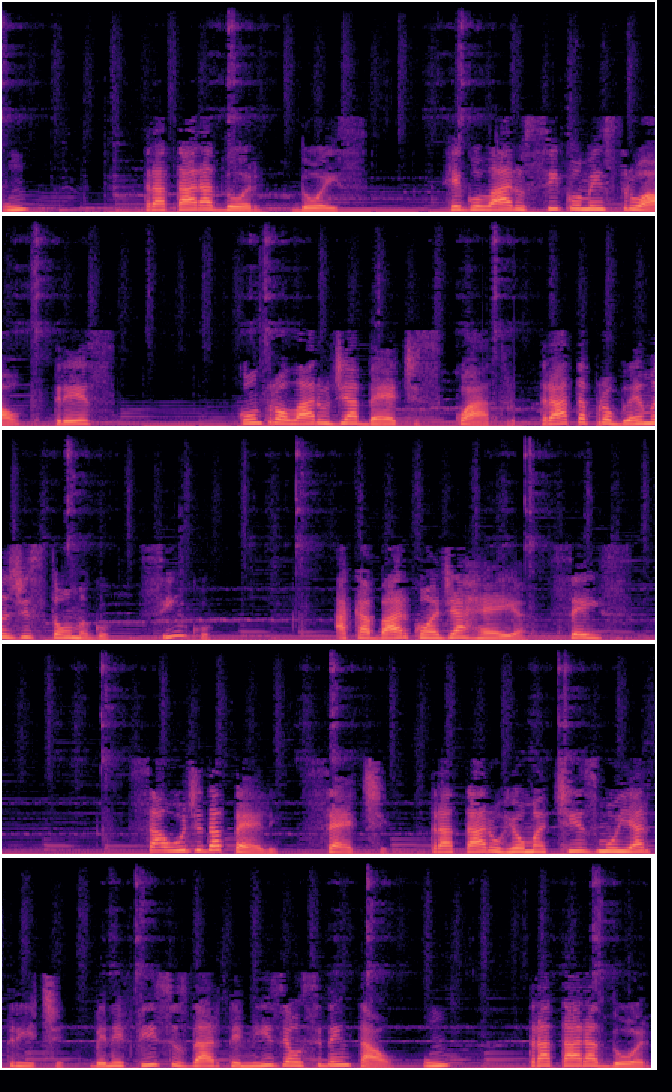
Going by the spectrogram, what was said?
1. Tratar a dor. 2 regular o ciclo menstrual, 3. Controlar o diabetes, 4. Trata problemas de estômago, 5. Acabar com a diarreia, 6. Saúde da pele, 7. Tratar o reumatismo e artrite, benefícios da Artemisia ocidental, 1. Tratar a dor.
